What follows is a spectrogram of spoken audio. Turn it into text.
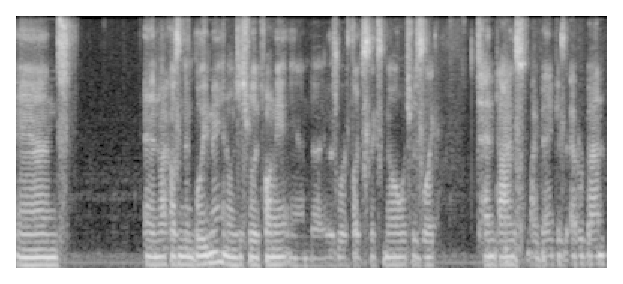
and and my cousin didn't believe me, and it was just really funny, and uh, it was worth like six mil, which was like ten times my bank has ever been.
